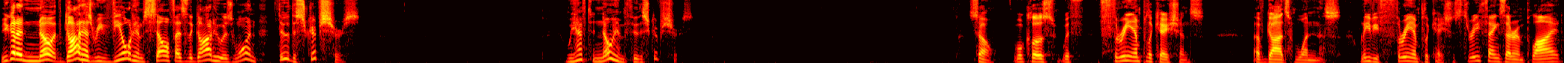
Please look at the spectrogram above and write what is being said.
You got to know that God has revealed himself as the God who is one through the scriptures. We have to know him through the scriptures. So, we'll close with three implications of God's oneness. I want to give you three implications, three things that are implied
